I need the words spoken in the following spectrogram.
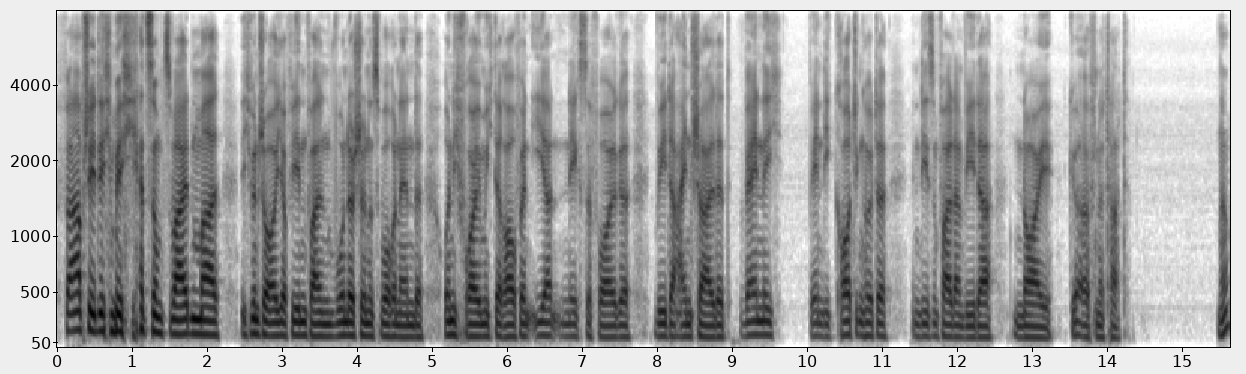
verabschiede ich mich jetzt zum zweiten Mal. Ich wünsche euch auf jeden Fall ein wunderschönes Wochenende und ich freue mich darauf, wenn ihr nächste Folge wieder einschaltet, wenn ich, wenn die Coaching-Hütte in diesem Fall dann wieder neu geöffnet hat. Ne?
